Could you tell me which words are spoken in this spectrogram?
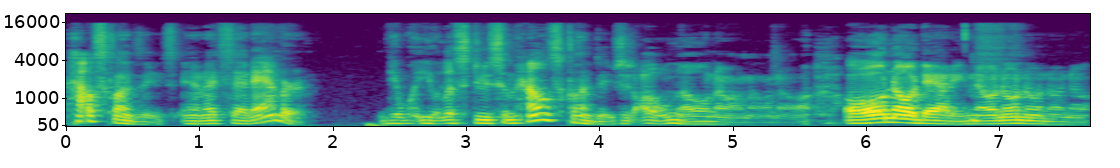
house cleansings, and I said Amber you want you let's do some house cleansing. She says, Oh no, no, no, no. Oh no, daddy. No, no, no, no, no.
